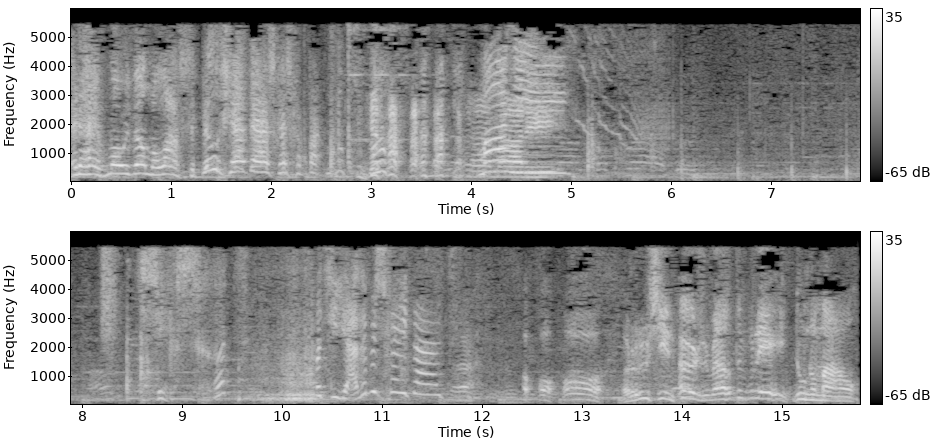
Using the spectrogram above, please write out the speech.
En hij heeft mooi wel mijn laatste pilsje uit de ijskast gepakt. Mani! Zeg, schat. Wat zie jij er bescheten uit? Ho, ho, ho. Ruzie in huis wel tevreden. Doe normaal.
